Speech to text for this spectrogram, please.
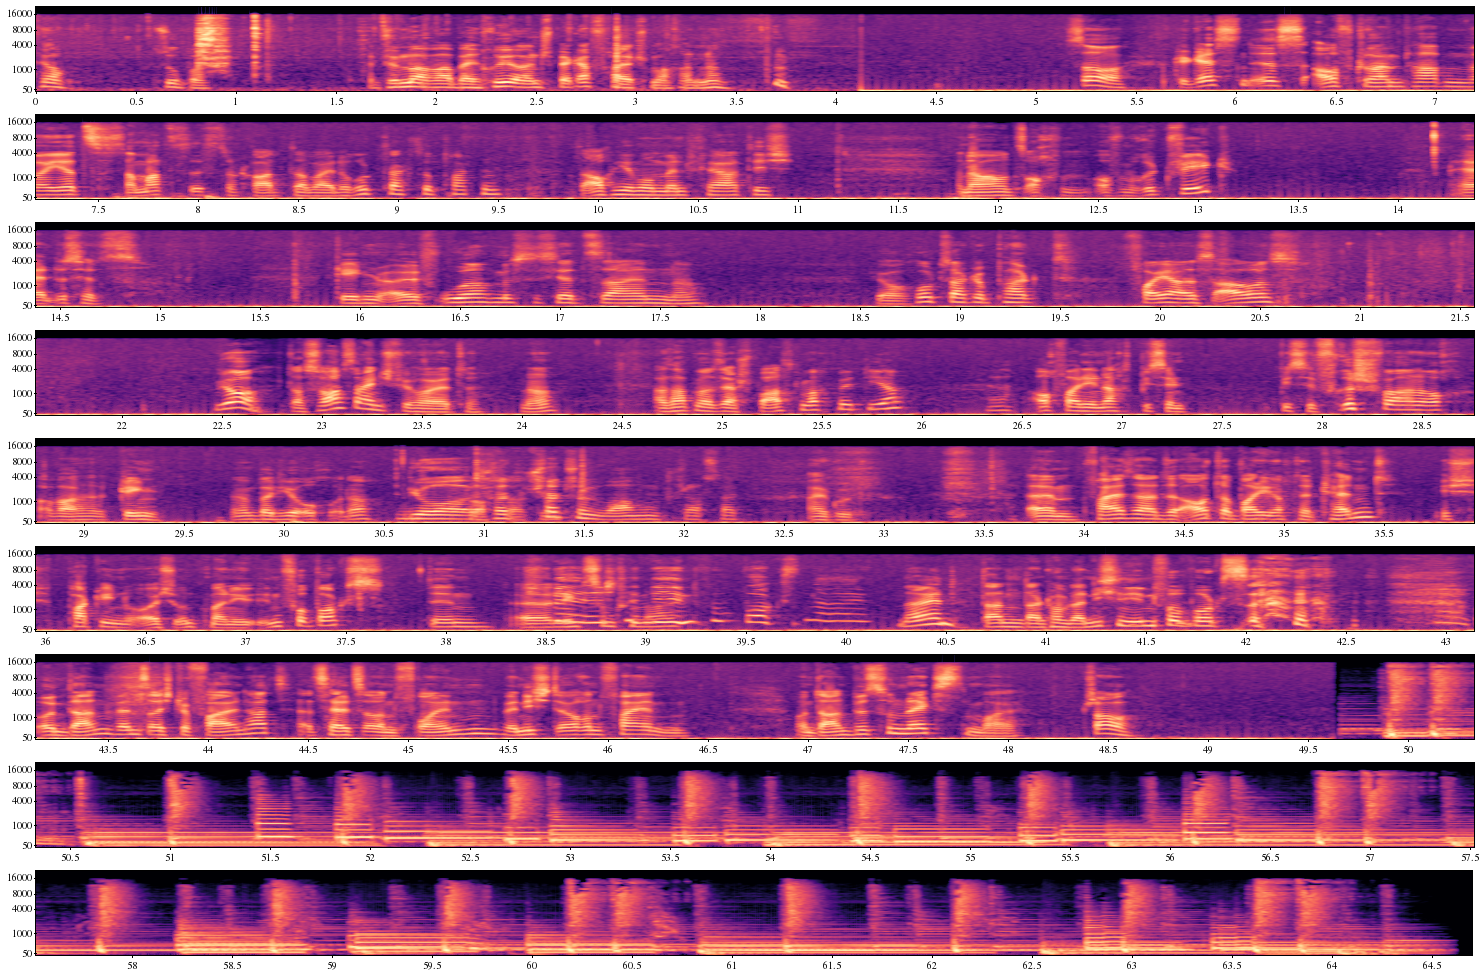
Ja, super. Das will man aber bei Rührei und Specker falsch machen, ne? Hm. So, gegessen ist, aufgeräumt haben wir jetzt. Der Matze ist noch gerade dabei, den Rucksack zu packen. Ist auch hier im Moment fertig. Und dann waren wir uns auf dem, auf dem Rückweg. Ja, das ist jetzt gegen 11 Uhr müsste es jetzt sein. Ne? Ja, Rucksack gepackt, Feuer ist aus. Ja, das war's eigentlich für heute. Ne? Also hat mir sehr Spaß gemacht mit dir. Ja. Auch weil die Nacht ein bisschen, bisschen frisch war noch, aber ging. Ne? Bei dir auch, oder? Ja, ich hatte schon, schon warm im Schlafsack. Ah, gut. Ähm, falls ihr den Outdoor-Buddy noch nicht kennt, ich packe ihn euch unten mal in die Infobox, den äh, Link zum Kanal. Infobox, nein. Nein, dann, dann kommt er nicht in die Infobox. Und dann, wenn es euch gefallen hat, erzählt es euren Freunden, wenn nicht euren Feinden. Und dann bis zum nächsten Mal. Ciao.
